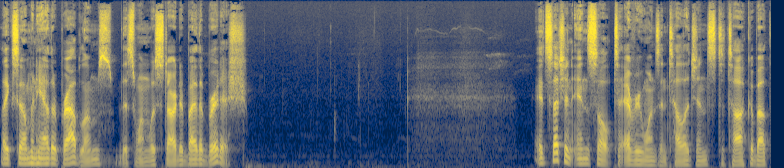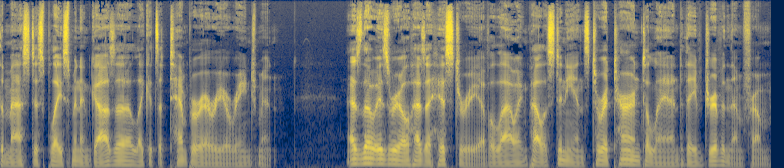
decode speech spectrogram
Like so many other problems, this one was started by the British. It's such an insult to everyone's intelligence to talk about the mass displacement in Gaza like it's a temporary arrangement. As though Israel has a history of allowing Palestinians to return to land they've driven them from.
